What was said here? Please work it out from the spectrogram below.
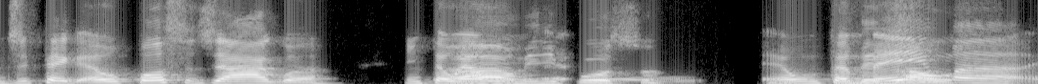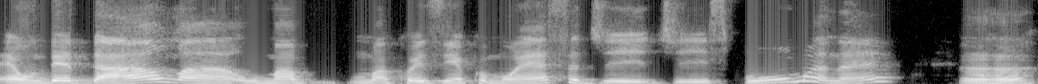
de pegar o poço de água. Então é ah, é um mini poço. É um, também um uma, é um dedal, uma, uma, uma coisinha como essa de, de espuma, né? Uhum.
